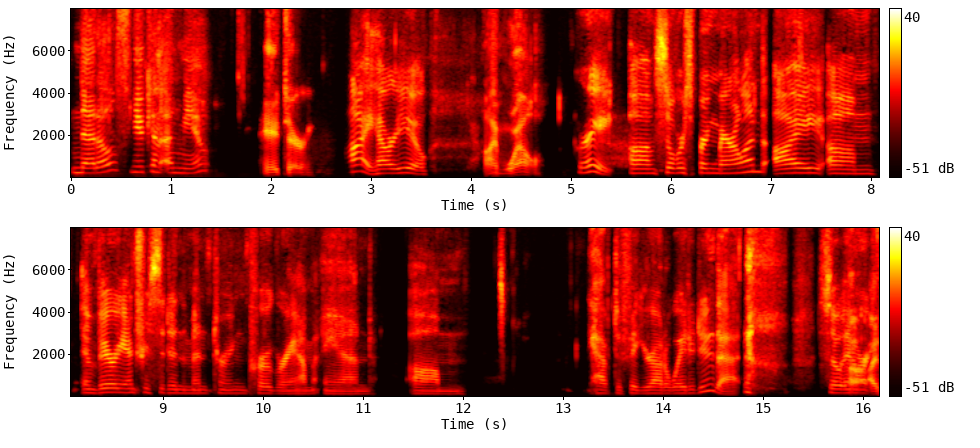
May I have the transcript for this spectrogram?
Nettles, you can unmute. Hey, Terry. Hi, how are you? I'm well. Great. Um, Silver Spring, Maryland. I um, am very interested in the mentoring program and um, have to figure out a way to do that. so in Uh, our I-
